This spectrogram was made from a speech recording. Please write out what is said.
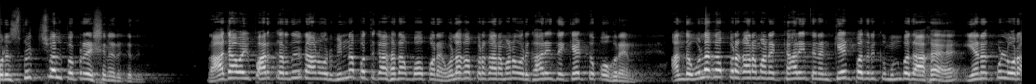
ஒரு ஸ்பிரிச்சுவல் ப்ரிப்பரேஷன் இருக்குது. ராஜாவை பார்க்கறது நான் ஒரு விண்ணப்பத்துக்காக தான் போகிறேன் உலக பிரகாரமான ஒரு காரியத்தை கேட்க போகிறேன். அந்த உலக பிரகாரமான காரியத்தை நான் கேட்பதற்கு முன்பதாக எனக்குள் ஒரு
